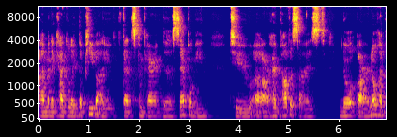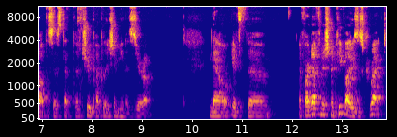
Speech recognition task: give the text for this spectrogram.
I'm going to calculate the p-value that's comparing the sample mean to uh, our hypothesized null, our null hypothesis that the true population mean is 0. Now, if the if our definition of p-values is correct,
